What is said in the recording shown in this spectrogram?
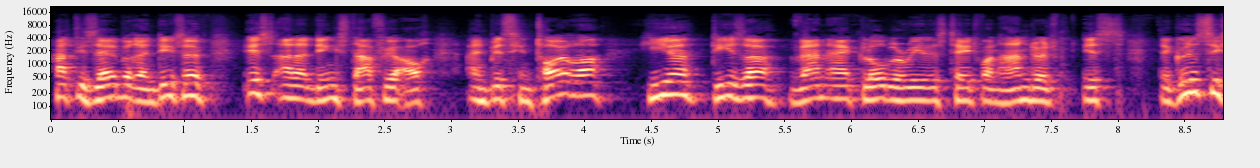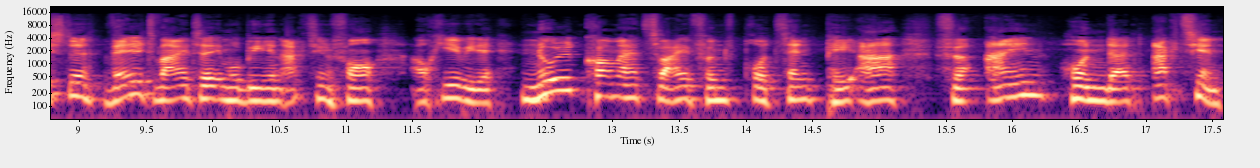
hat dieselbe Rendite, ist allerdings dafür auch ein bisschen teurer. Hier dieser Van Eck Global Real Estate 100 ist der günstigste weltweite Immobilienaktienfonds. Auch hier wieder 0,25% PA für 100 Aktien.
